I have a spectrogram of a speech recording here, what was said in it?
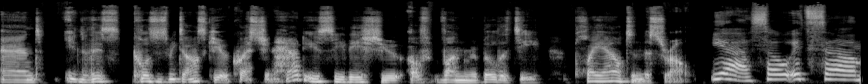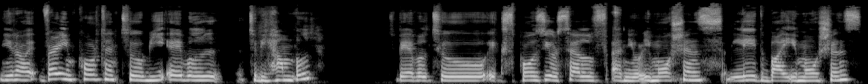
And this causes me to ask you a question. How do you see the issue of vulnerability play out in this role? Yeah, so it's, um, you know, very important to be able to be humble, to be able to expose yourself and your emotions, lead by emotions.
